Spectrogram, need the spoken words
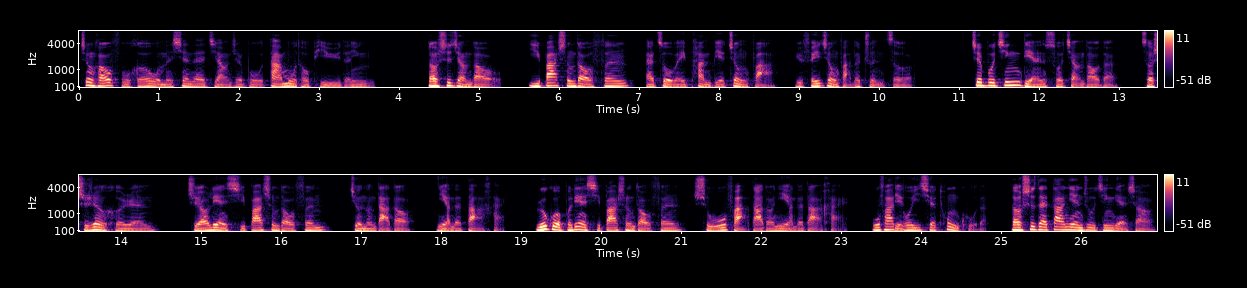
正好符合我们现在讲这部大木头譬喻的经。老师讲到。以八圣道分来作为判别正法与非正法的准则，这部经典所讲到的，则是任何人只要练习八圣道分，就能达到涅槃的大海。如果不练习八圣道分，是无法达到涅槃的大海，无法解脱一切痛苦的。老师在大念住经典上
